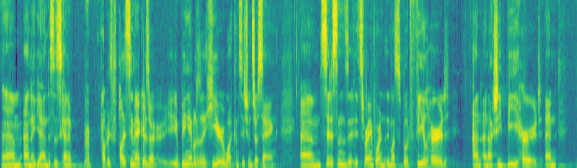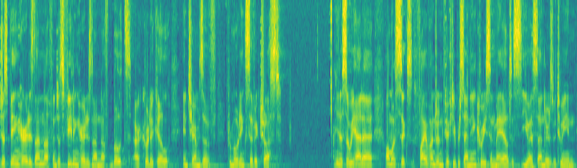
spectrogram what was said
Um, and again, this is kind of public policymakers are you know, being able to hear what constituents are saying. Um, citizens, it's very important that they must both feel heard and, and actually be heard. And just being heard is not enough, and just feeling heard is not enough. Both are critical in terms of promoting civic trust. You know, so we had a almost 550% increase in mail to US senders between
